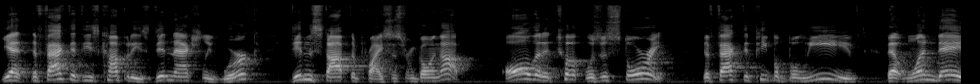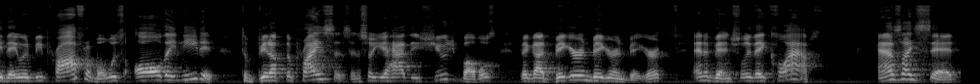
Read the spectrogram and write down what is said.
Yet the fact that these companies didn't actually work didn't stop the prices from going up. All that it took was a story. The fact that people believed that one day they would be profitable was all they needed to bid up the prices. And so you had these huge bubbles that got bigger and bigger and bigger, and eventually they collapsed. As I said,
